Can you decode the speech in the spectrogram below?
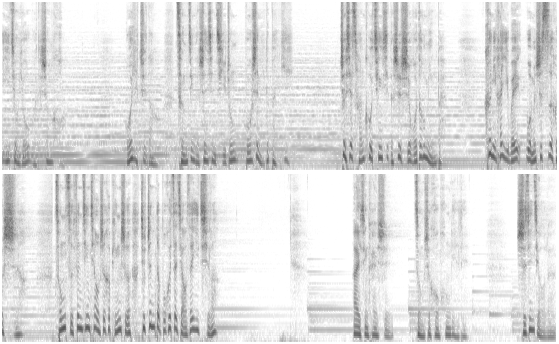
依旧有我的生活。我也知道，曾经的深陷其中不是你的本意。这些残酷清晰的事实，我都明白。可你还以为我们是四和十啊？从此分清翘舌和平舌，就真的不会再搅在一起了。爱情开始总是轰轰烈烈，时间久了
